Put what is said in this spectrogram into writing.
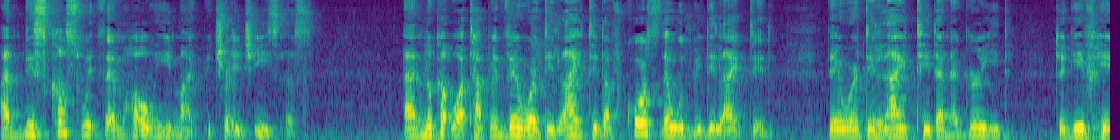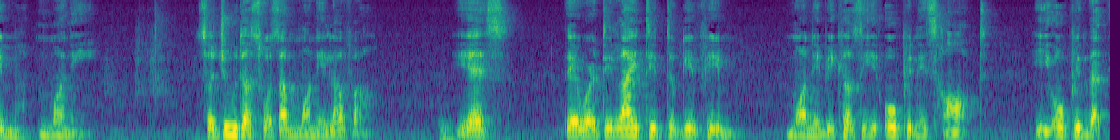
and discussed with them how he might betray Jesus. And look at what happened. They were delighted. Of course, they would be delighted. They were delighted and agreed to give him money. So Judas was a money lover. Yes, they were delighted to give him money because he opened his heart. He opened that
